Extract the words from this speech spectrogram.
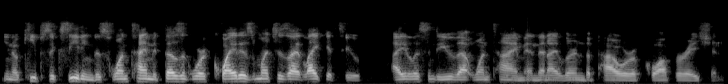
you know keep succeeding this one time it doesn't work quite as much as i'd like it to. I listened to you that one time and then i learned the power of cooperation.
